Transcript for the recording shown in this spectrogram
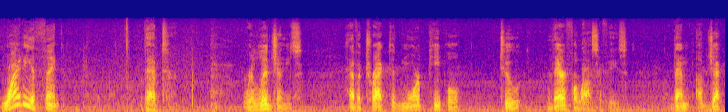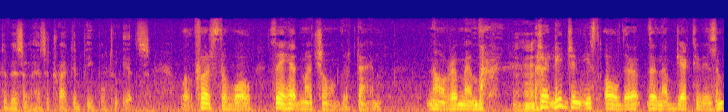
Why do you think that religions have attracted more people to their philosophies than objectivism has attracted people to its? Well, first of all, they had much longer time. Now, remember, mm-hmm. religion is older than objectivism.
